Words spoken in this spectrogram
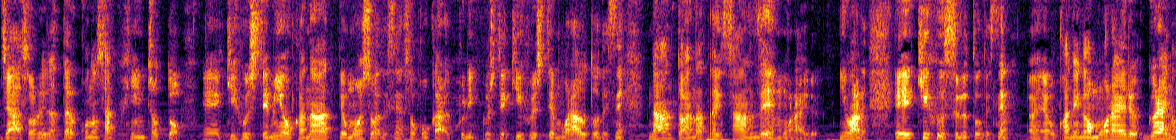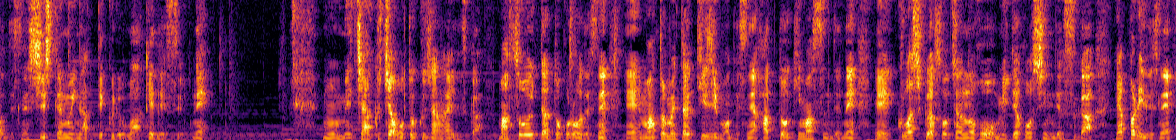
じゃあそれだったらこの作品ちょっと、えー、寄付してみようかなって思う人はですね、そこからクリックして寄付してもらうとですね、なんとあなたに3000円もらえる。いわゆる、えー、寄付するとですね、え、お金がもらえるぐらいのですね、システムになってくるわけですよね。もうめちゃくちゃお得じゃないですか。まあそういったところをですね、えー、まとめた記事もですね、貼っておきますんでね、えー、詳しくはそちらの方を見てほしいんですが、やっぱりですね、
